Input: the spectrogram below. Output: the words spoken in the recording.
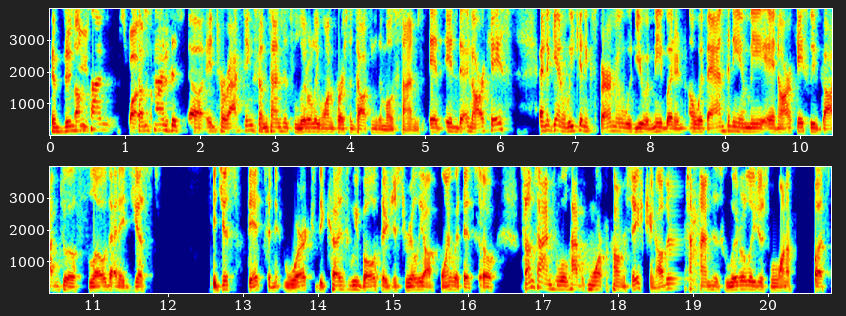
And then sometimes sometimes sides. it's uh, interacting sometimes it's literally one person talking the most times. In, in, in, our case and again we can experiment with you and me but in, uh, with anthony and me in our case we've gotten to a flow that it just it just fits and it works because we both are just really on point with it. So sometimes we'll have more of a conversation. Other times it's literally just one of us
